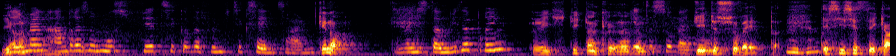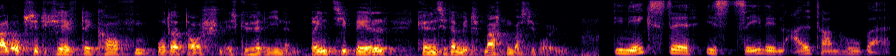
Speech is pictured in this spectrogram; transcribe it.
ja. nehme ein anderes und muss 40 oder 50 Cent zahlen. Genau. Und wenn ich es dann wiederbringe? Richtig, dann geht es so weiter. Geht es, so weiter. Mhm. es ist jetzt egal, ob Sie die Geschäfte kaufen oder tauschen, es gehört Ihnen. Prinzipiell können Sie damit machen, was Sie wollen. Die nächste ist Selin Alternhuber.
